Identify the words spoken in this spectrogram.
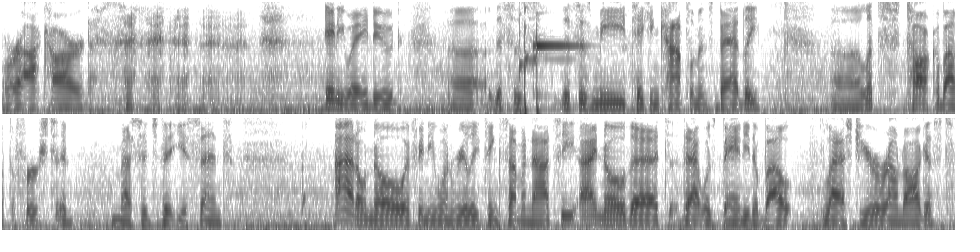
rock hard. anyway, dude, uh, this is this is me taking compliments badly. Uh, let's talk about the first message that you sent. I don't know if anyone really thinks I'm a Nazi. I know that that was bandied about last year around August.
